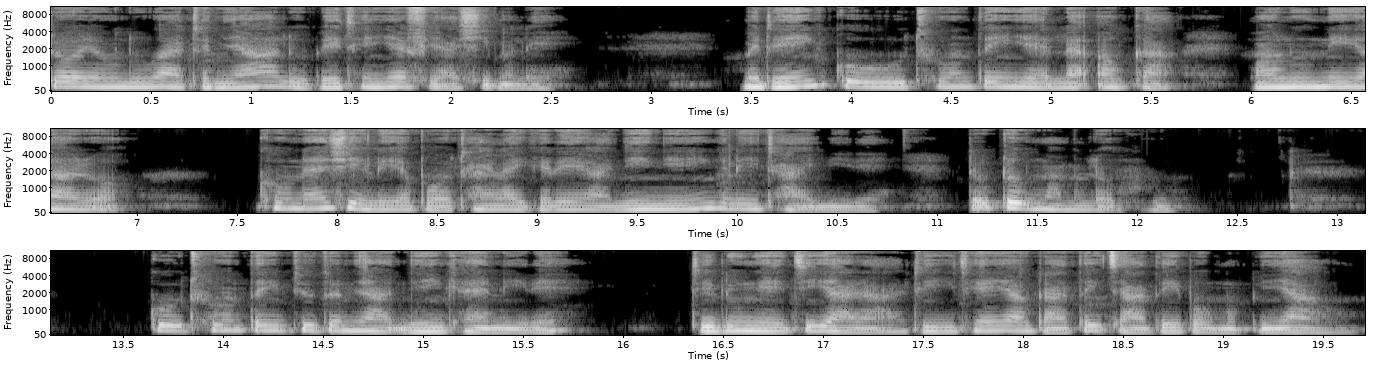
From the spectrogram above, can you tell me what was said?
တော်ယုံလူကဓမြလူဘေးထင်ရက်ဖျာရှိမလဲမဒိန်ကိုထွန်းသိန်းရဲ့လက်အောက်ကမောင်လူနှီးကတော့ခုံနှန်းရှည်လေးအပေါ်ထိုင်လိုက်ကြတဲ့ကညီငင်းကလေးထိုင်နေတယ်တုတ်တုတ်မှမလုပ်ဘူးကိုထွန်းသိန်းပြုသမျှငြိမ်ခံနေတယ်ဒီလူငယ်ကြည့်ရတာဒီအထဲရောက်တာသိကြသေးပုံမပြရဘူး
